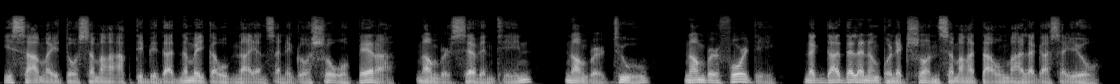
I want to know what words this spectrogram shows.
Isama ito sa mga aktibidad na may kaugnayan sa negosyo o pera, number 17, number 2, number 40, nagdadala ng koneksyon sa mga taong mahalaga sa iyo.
